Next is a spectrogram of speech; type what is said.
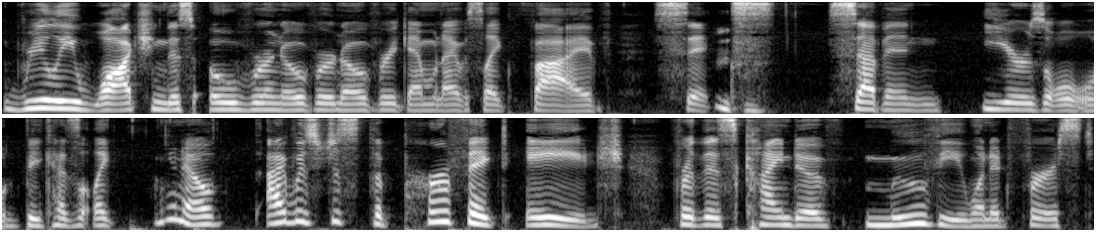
really watching this over and over and over again when I was like five, six, mm-hmm. seven years old because, like, you know, I was just the perfect age for this kind of movie when it first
